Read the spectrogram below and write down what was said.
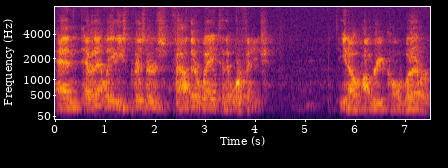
And evidently, these prisoners found their way to the orphanage. You know, hungry, cold, whatever.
